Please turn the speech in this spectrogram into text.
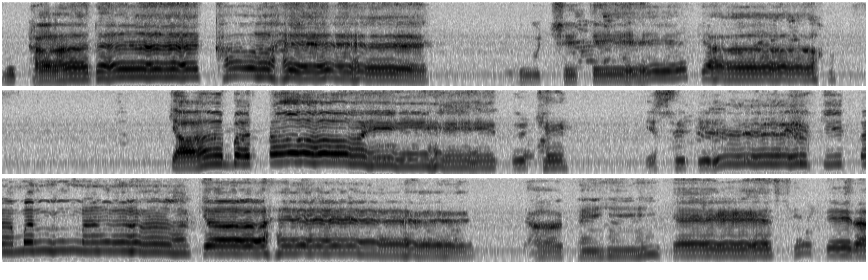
उठा रखा है, पूछते क्या क्या बताएँ तुझे इस दिल की तमन्ना क्या है? क्या कहीं कैसे तेरा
